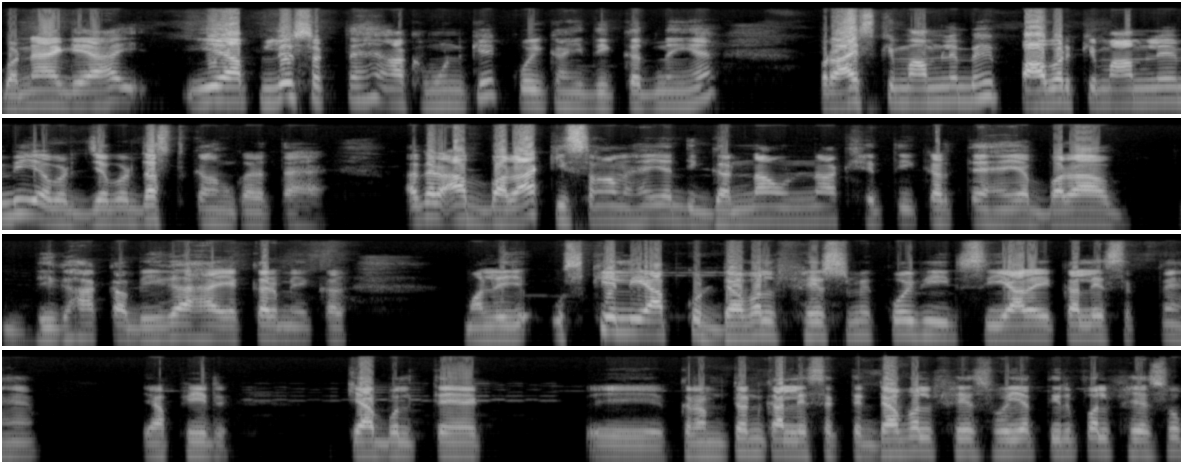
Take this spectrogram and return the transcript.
बनाया गया है। ये आप ले सकते हैं आँख मून के, कोई कहीं दिक्कत नहीं है। प्राइस के मामले में भी, पावर के मामले में भी और ज़बरदस्त काम करता है। अगर आप बड़ा किसान है, यदि गन्ना उन्ना खेती करते हैं या बड़ा बीघा का बीघा है, एकड़ में एकड़, मान लीजिए उसके लिए आपको डबल फेस में कोई भी सी का ले सकते हैं, या फिर क्या बोलते हैं क्रम्पटन का ले सकते हैं। डबल फेस हो या ट्रिपल फेस हो,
